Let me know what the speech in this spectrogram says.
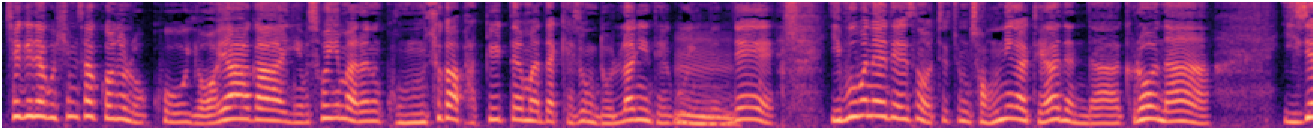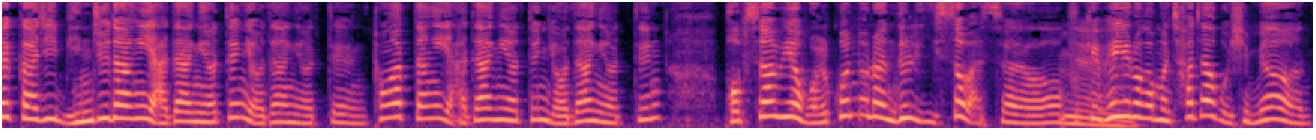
체계자구 심사권을 놓고 여야가 소위 말하는 공수가 바뀔 때마다 계속 논란이 되고 음. 있는데 이 부분에 대해서는 어쨌든 좀 정리가 돼야 된다. 그러나 이제까지 민주당이 야당이었든 여당이었든 통합당이 야당이었든 여당이었든 법사위의 월권 논란 늘 있어 왔어요. 국회 네. 회의록 한번 찾아보시면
